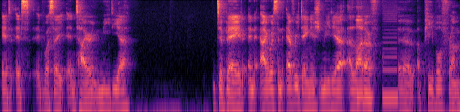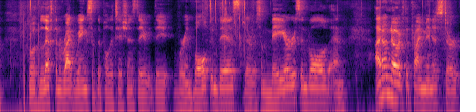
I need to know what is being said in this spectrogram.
it it's it was a entire media debate, and I was in every Danish media. A lot of uh, people from both left and right wings of the politicians they they were involved in this there were some mayors involved and i don't know if the prime minister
